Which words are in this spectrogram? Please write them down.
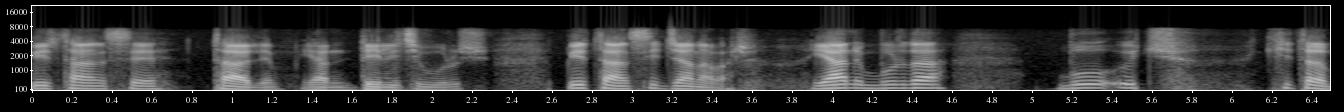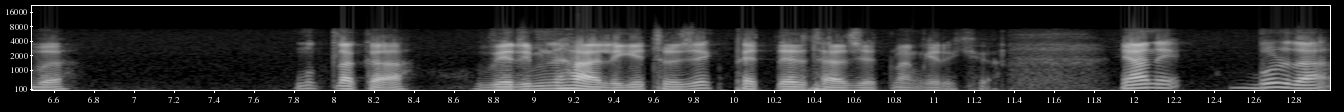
Bir tanesi Talim yani delici vuruş. Bir tanesi canavar. Yani burada bu üç kitabı mutlaka verimli hale getirecek petleri tercih etmem gerekiyor. Yani burada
